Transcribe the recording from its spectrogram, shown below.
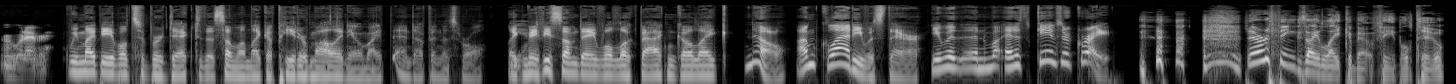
or whatever." we might be able to predict that someone like a Peter Molyneux might end up in this role. Like Yeah. maybe someday we'll look back and go like, "No, I'm glad he was there. He was, and, and his games are great." there are things I like about Fable too.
